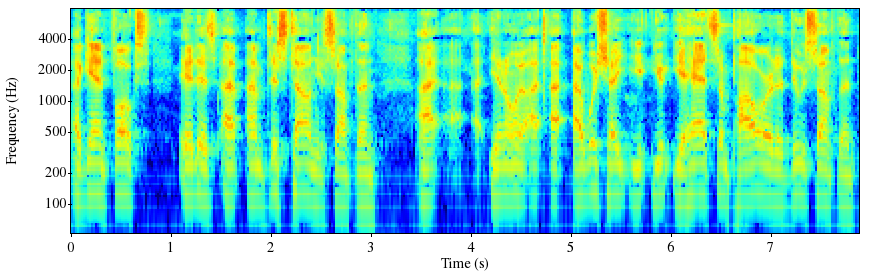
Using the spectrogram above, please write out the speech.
Again, folks, it is. I, I'm just telling you something. I, I you know, I, I, wish I you, you you had some power to do something,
